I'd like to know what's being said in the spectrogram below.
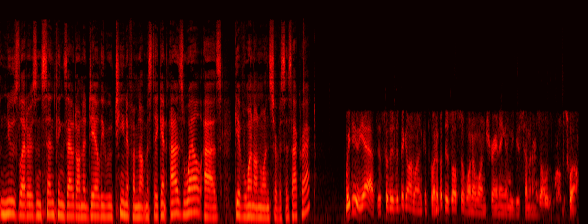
newsletters and send things out on a daily routine, if I'm not mistaken, as well as give one-on-one service. Is that correct? We do, yeah. So there's a big online component, but there's also one-on-one training, and we do seminars all over the world as well.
